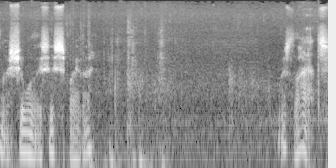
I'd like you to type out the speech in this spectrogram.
Not sure what this is way though. Where's that?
